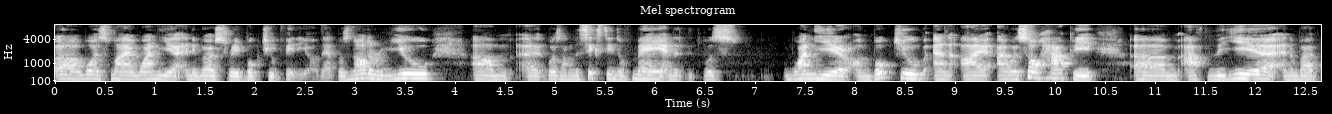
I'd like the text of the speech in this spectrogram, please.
uh, was my one year anniversary booktube video. That was not a review. Um, it was on the 16th of May and it was one year on booktube and I, I was so happy um, after the year and about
